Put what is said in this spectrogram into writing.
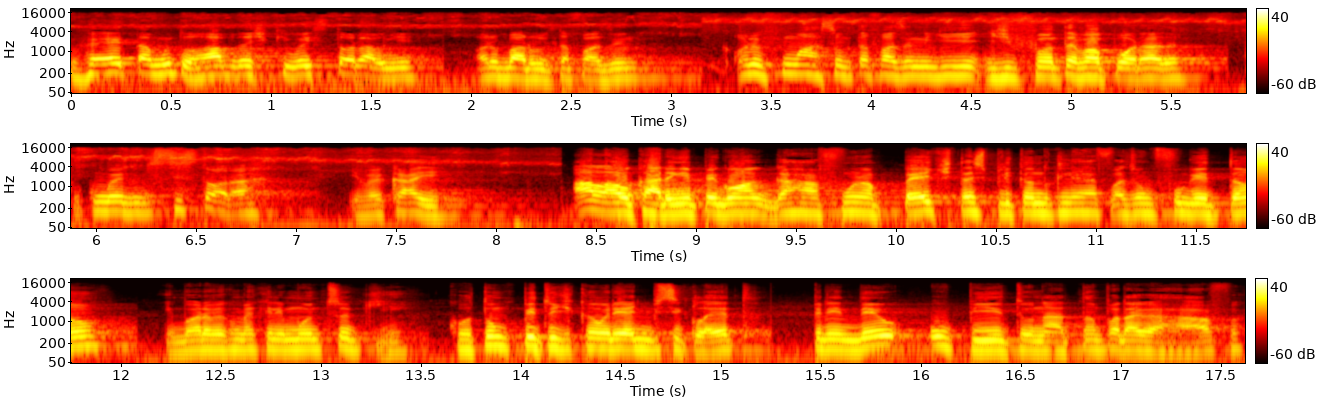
Velho, tá muito rápido, acho que vai estourar ali. Olha o barulho que tá fazendo. Olha a fumação que tá fazendo de, de fanta evaporada. Tô com medo de se estourar. E vai cair. Ah lá, o carinha pegou uma garrafona pet, tá explicando que ele vai fazer um foguetão. E bora ver como é que ele monta isso aqui. Cortou um pito de câmera de bicicleta, prendeu o pito na tampa da garrafa,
